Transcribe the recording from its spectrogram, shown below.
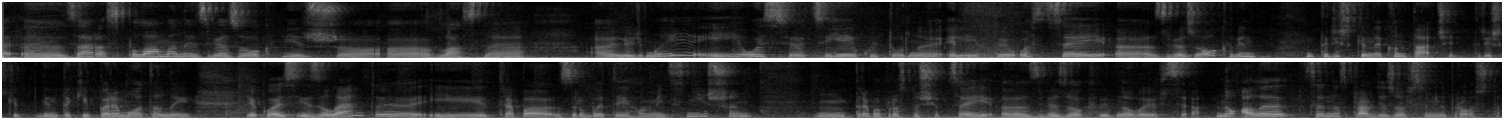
е, зараз поламаний зв'язок між е, власне людьми і ось цією культурною елітою. Ось цей е, зв'язок він трішки не контачить, трішки він такий перемотаний якоюсь ізолентою, і треба зробити його міцнішим. Треба просто, щоб цей е, зв'язок відновився. Ну але це насправді зовсім непросто.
